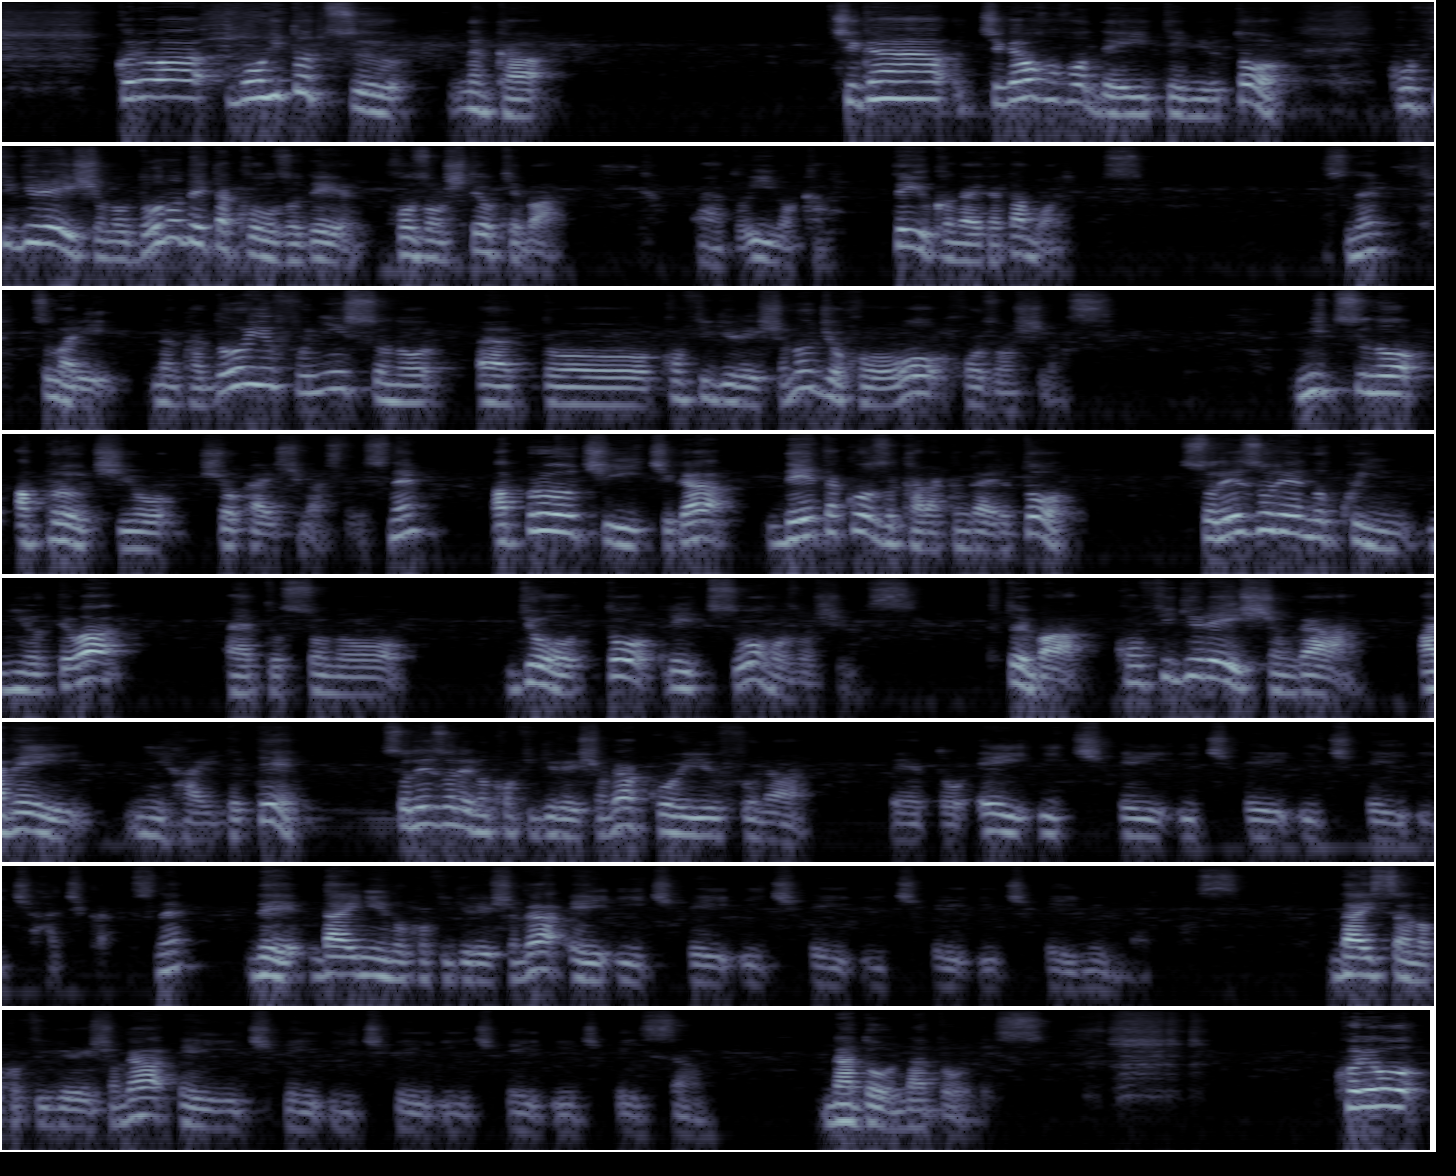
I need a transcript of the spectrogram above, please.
これはもう一つ、なんか、違う、違う方法で言ってみると、コンフィギュレーションをどのデータ構造で保存しておけばあといいのかっていう考え方もあります。ですね。つまり、なんかどういうふうにそのあとコンフィギュレーションの情報を保存します。3つのアプローチを紹介しましたですね。アプローチ1がデータ構造から考えると、それぞれのクイーンによってはえっと、その行と列を保存します。例えば、コンフィギュレーションがアレイに入ってて、それぞれのコンフィギュレーションがこういうふうな、えっと、A1、A1、A1、A1、8からですね。で、第2のコンフィギュレーションが A1、A1、A1、A1、A2 になります。第3のコンフィギュレーションが A1、A1、A1、A1、A3 などなどです。これを、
